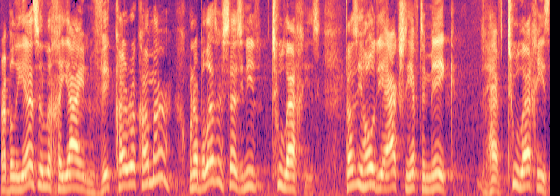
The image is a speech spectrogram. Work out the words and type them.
Rabbi Eliezer lechayayin v'kaira kamar. When Rabbi Lezer says you need two lechis, does he hold you actually have to make have two lechis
